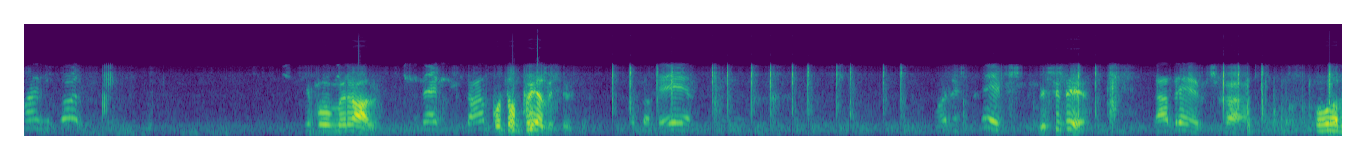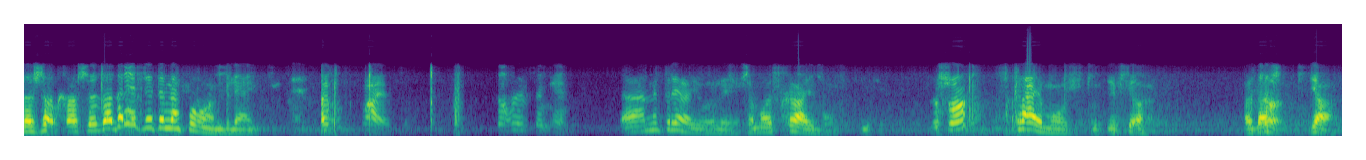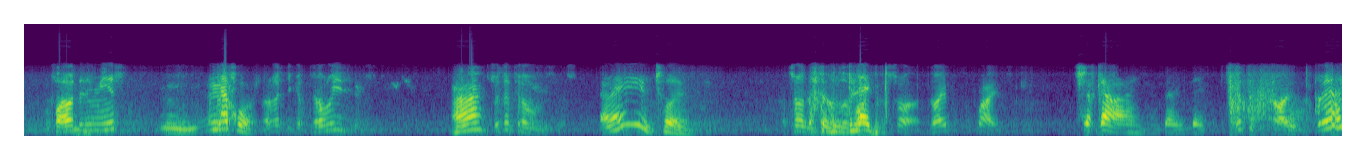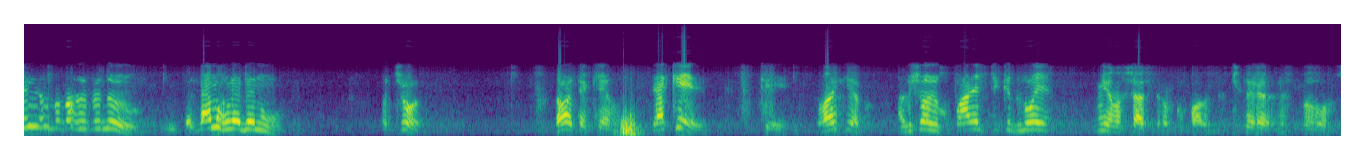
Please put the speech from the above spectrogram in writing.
Нормальний ход. Всі повмирали. Там? Потопилися. Стрипш. Іди сюди. Добре, чекай. О, да жарко, що задарив телефон, блядь. Хай покупаємо. Доглибся ми. А не треба його ще може з краю був. Ну що? З краю можу тут і все. А далі я. Плавати не вмієш? М, Не хочу. А тільки траву їсиш. А? Що ти траву їсиш? А не їм? А що, ну, блядь. Ну що, давай покупай. Чекай, дай, дай. Що ти чекаєш? Пригай на глибину. Дам глибину. А чо? Давай я кину. Який? Який? Давай кину. А ви що, купались тільки двоє? Ні, на шестеро купалися. Чотири не сплило.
